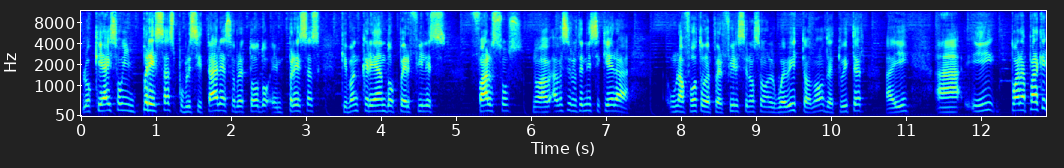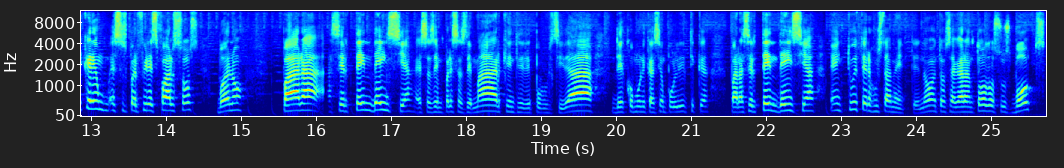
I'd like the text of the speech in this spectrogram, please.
lo que hay son empresas publicitarias, sobre todo empresas que van creando perfiles falsos, ¿no? a, veces no tienen ni siquiera una foto de perfil, si no son el huevito ¿no? de Twitter ahí. Ah, ¿Y para, para qué crean esos perfiles falsos? Bueno, para hacer tendencia, esas empresas de marketing, de publicidad, de comunicación política, para hacer tendencia en Twitter justamente, ¿no? Entonces agarran todos sus bots,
